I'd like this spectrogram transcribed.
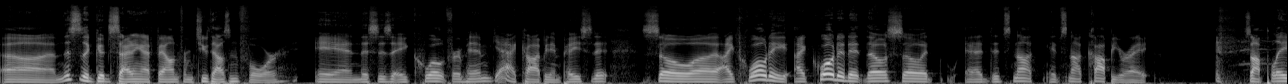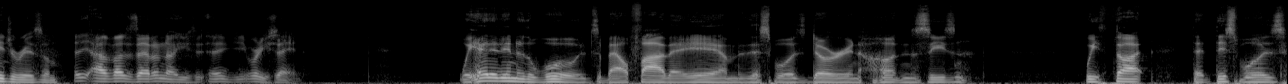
Um, this is a good sighting I found from 2004, and this is a quote from him. Yeah, I copied and pasted it. So uh, I quoted I quoted it though, so it uh, it's not it's not copyright. It's not plagiarism. I was about to say, I don't know. Uh, you- what are you saying? We headed into the woods about 5 a.m. This was during hunting season. We thought that this was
